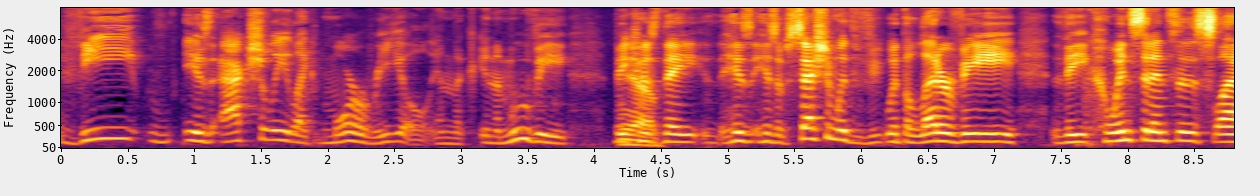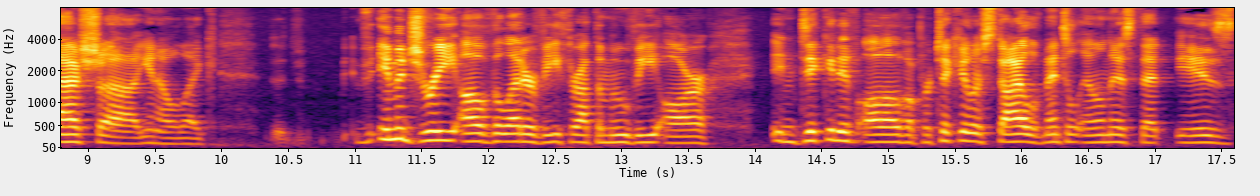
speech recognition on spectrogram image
V is actually like more real in the in the movie because Yeah. they his his obsession with v, with the letter V, the coincidences slash uh, you know like imagery of the letter V throughout the movie are indicative of a particular style of mental illness that is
